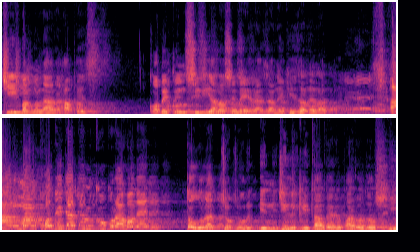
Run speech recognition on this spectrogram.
জি বাংলার হাফেজ, কবে কোন সিরিয়াল আছে মেয়েরা জানে কি জানে না? আর মা খদিজাতুল কুবরা হলেন তৌরাত জবুর ইঞ্জিল কিতাবের পারদর্শী।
